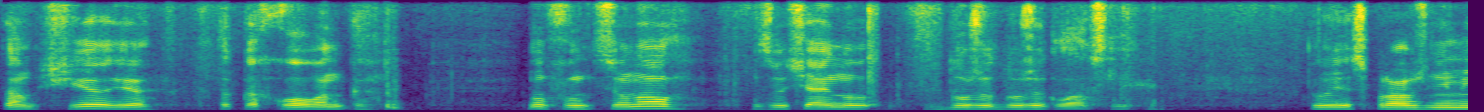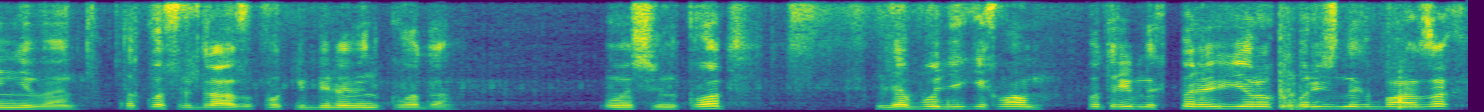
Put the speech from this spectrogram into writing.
Там ще є така хованка. Ну, функціонал, звичайно, дуже-дуже класний. То є справжній мінівен. Також відразу, поки біля він-кода. Ось він код для будь-яких вам потрібних перевірок по різних базах.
